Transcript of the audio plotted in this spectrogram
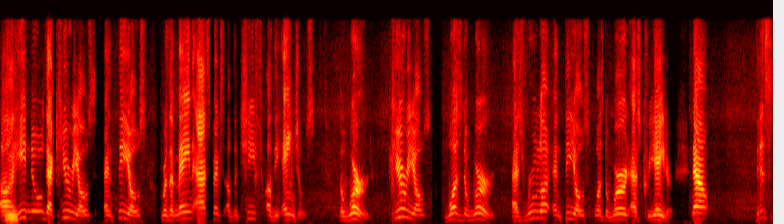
Uh, mm. He knew that Kurios and theos were the main aspects of the chief of the angels, the Word. Kurios was the Word as ruler and theos was the word as creator. Now, this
